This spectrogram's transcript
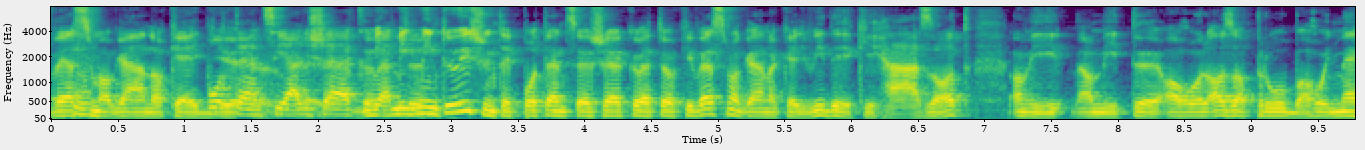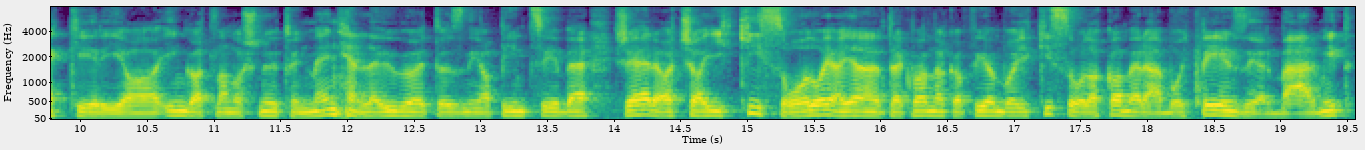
vesz magának egy... Potenciális elkövető. mi- mi- Mint ő is, mint egy potenciális elkövető, aki vesz magának egy vidéki házat, ami, amit, ahol az a próba, hogy megkéri a ingatlanos nőt, hogy menjen le üvöltözni a pincébe, és erre a csaj így kiszól, olyan jelenetek vannak a filmben, hogy kiszól a kamerába, hogy pénzért bármit,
